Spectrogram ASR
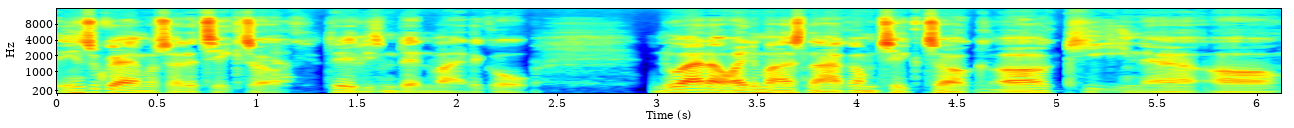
Instagram, og så er det TikTok. Ja. Det er ligesom den vej, det går. Nu er der jo rigtig meget snak om TikTok mm. og Kina og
